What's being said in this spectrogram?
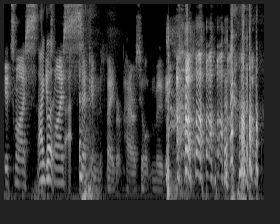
It's my s- I got- it's my second favorite Paris Hilton movie.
